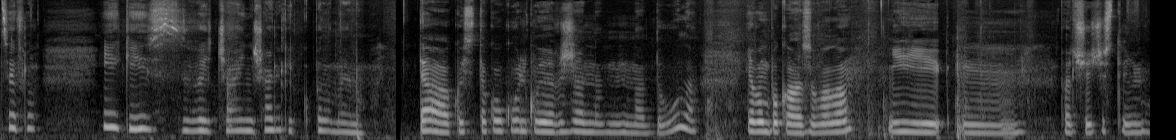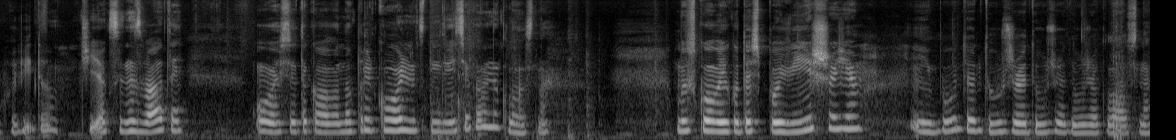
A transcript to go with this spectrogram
цифру, і якісь звичайні шарики купила моя мама. Так, ось таку кульку я вже надула. Я вам показувала. І першій частині мого відео. Чи як це назвати? Ось така вона прикольна. Дивіться, яка вона класна. Обов'язково її кудись повішає. І буде дуже-дуже-дуже класно.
